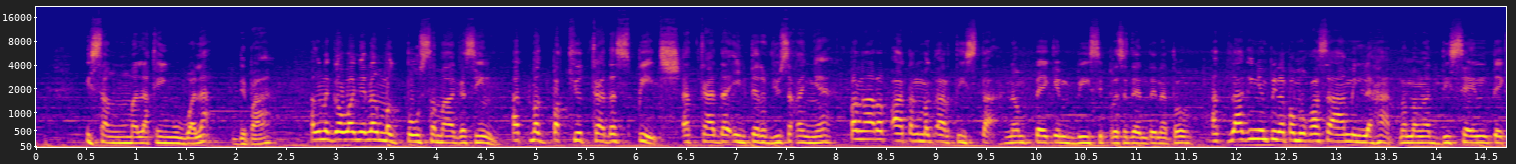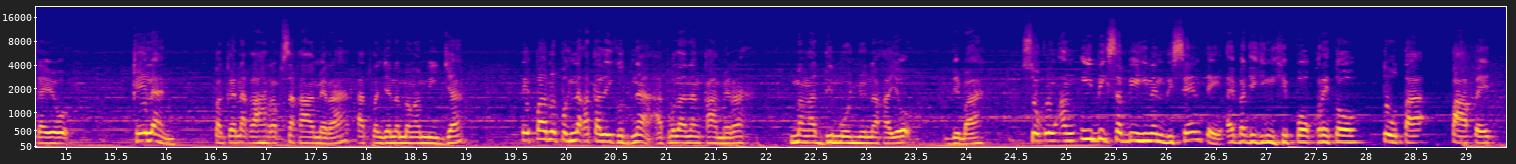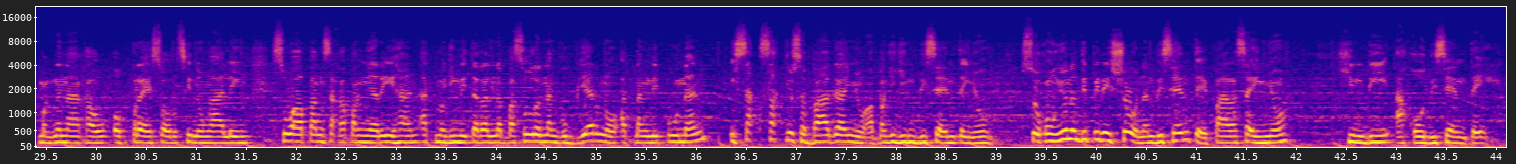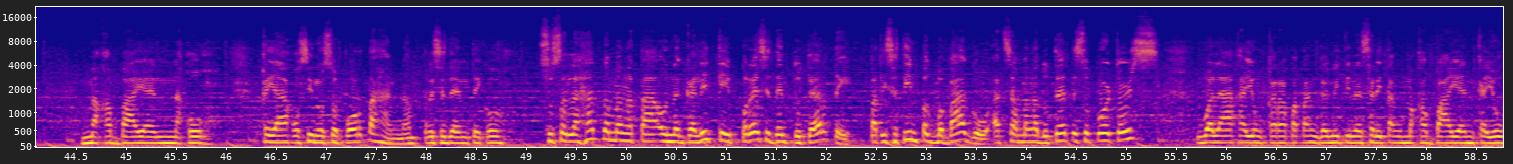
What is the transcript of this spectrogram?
Isang malaking wala, di ba? Ang nagawa niya lang mag-post sa magazine at magpa-cute kada speech at kada interview sa kanya. Pangarap atang mag-artista ng peking busy presidente na to. At lagi niyong pinapamukha sa aming lahat na mga disente kayo. Kailan? Pagka nakaharap sa camera at nandyan ang mga media? Eh paano pag nakatalikod na at wala ng camera? Mga demonyo na kayo, di ba? So kung ang ibig sabihin ng disente ay pagiging hipokrito, tuta, puppet, magnanakaw, oppressor, sinungaling, swapang sa kapangyarihan at maging literal na basura ng gobyerno at ng lipunan, isaksak nyo sa baga nyo ang pagiging disente nyo. So kung yun ang definisyon ng disente para sa inyo, hindi ako disente. Makabayan ako. Kaya ako sinusuportahan ng presidente ko. So sa lahat ng mga tao naggalit kay President Duterte, pati sa team pagbabago at sa mga Duterte supporters, wala kayong karapatang gamitin ang salitang makabayan kayo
